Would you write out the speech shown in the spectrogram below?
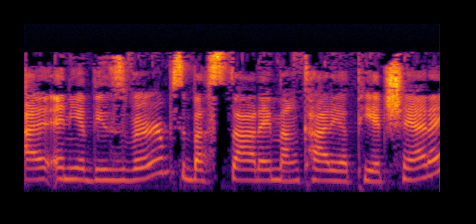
any of these verbs, bastare, mancare, piacere,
